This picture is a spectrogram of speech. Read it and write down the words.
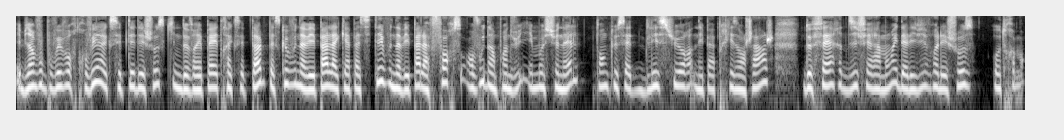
eh bien vous pouvez vous retrouver à accepter des choses qui ne devraient pas être acceptables parce que vous n'avez pas la capacité, vous n'avez pas la force en vous d'un point de vue émotionnel, tant que cette blessure n'est pas prise en charge, de faire différemment et d'aller vivre les choses autrement.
